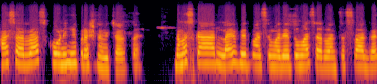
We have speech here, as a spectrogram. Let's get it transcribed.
हा सर्रास कोणीही प्रश्न विचारतोय. नमस्कार लाईफ विथ मासेमध्ये तुम्हा सर्वांचं स्वागत.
